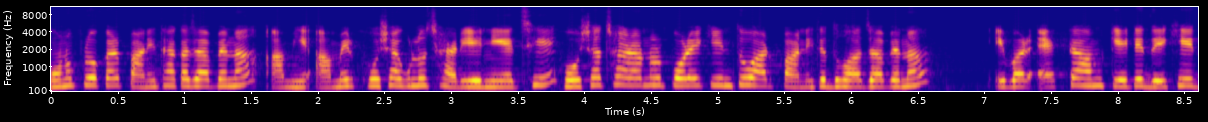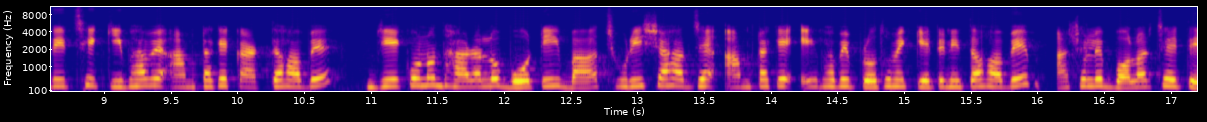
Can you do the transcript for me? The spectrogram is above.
কোনো প্রকার পানি থাকা যাবে না। আমি আমের খোসাগুলো ছাড়িয়ে নিয়েছি। খোসা ছাড়ানোর পরে কিন্তু আর পানিতে ধোয়া যাবে না। এবার একটা আম কেটে দেখিয়ে দিচ্ছি কীভাবে আমটাকে কাটতে হবে। যে কোনো ধারালো বটি বা ছুরির সাহায্যে আমটাকে এইভাবে প্রথমে কেটে নিতে হবে। আসলে বলার চাইতে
